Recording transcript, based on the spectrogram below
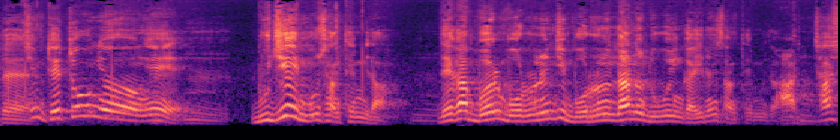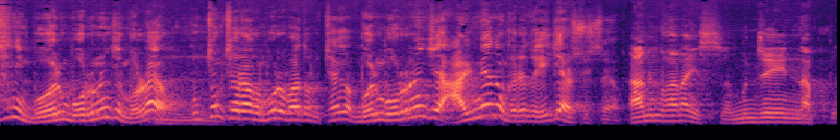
네. 지금 대통령의 무지의 무 상태입니다. 내가 뭘 모르는지 모르는 나는 누구인가 이런 상태입니다. 자신이 뭘 모르는지 몰라요. 국정처락을 물어봐도 제가 뭘 모르는지 알면은 그래도 얘기할 수 있어요. 아는 거 하나 있어. 문재인 나쁜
